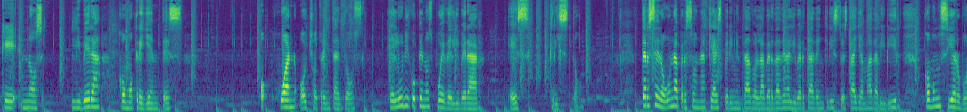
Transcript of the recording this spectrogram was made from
que nos libera como creyentes. Juan 8:32. El único que nos puede liberar es Cristo. Tercero, una persona que ha experimentado la verdadera libertad en Cristo está llamada a vivir como un siervo.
